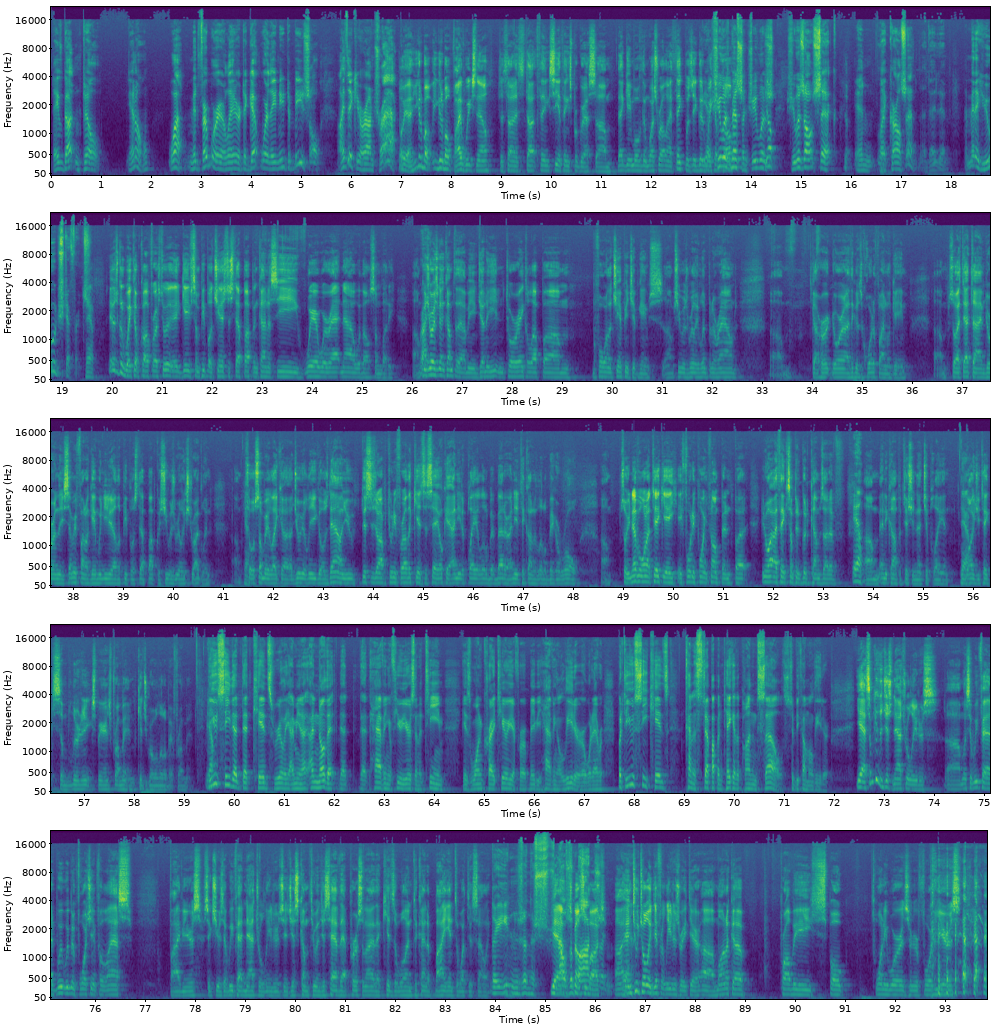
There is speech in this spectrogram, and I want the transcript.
they've got until, you know, what mid February or later to get where they need to be. So I think you're on track. Oh yeah, you get about you get about five weeks now to start start things, seeing things progress. Um, that game over in West Rutland, I think, was a good Yeah, wake up she call. was missing. She was Yep. she was out sick, Yep. and like Carl said, that, that, that made a huge difference. Yeah. It was a good wake up call for us too. It gave some people a chance to step up and kind of see where we're at now without somebody. Because Right. you're always going to come to that. I mean, Jenna Eaton tore her ankle up um, before one of the championship games. Um, she was really limping around. Um, got hurt during I think it was a quarterfinal game. Um, so at that time, during the semifinal game, we needed other people to step up because she was really struggling. Um, Yeah. So somebody like uh, Julia Lee goes down, you this is an opportunity for other kids to say, okay, I need to play a little bit better. I need to take on a little bigger role. Um, so you never want to take a, a 40 point thumping, but you know what? I think something good comes out of Yeah. um, any competition that you play in. Yeah. As long as you take some learning experience from it and kids grow a little bit from it. Do you see that, that kids really? I mean, I, I know that, that, that having a few years on a team is one criteria for maybe having a leader or whatever. But do you see kids kind of step up and take it upon themselves to become a leader? Yeah, some kids are just natural leaders. Um, like I said, we've had we, we've been fortunate for the last five years, six years that we've had natural leaders that just come through and just have that personality that kids are willing to kind of buy into what they're selling. The Eatons and the Yeah, Smells smells and and Box. Bosch. and- Uh, and two totally different leaders right there. Uh, Monica probably spoke 20 words in her four years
